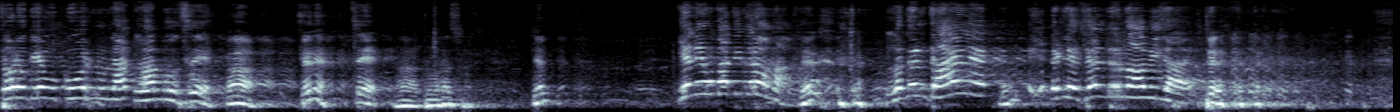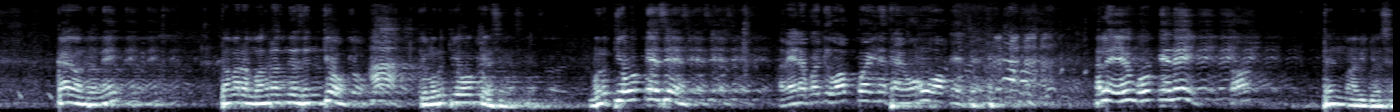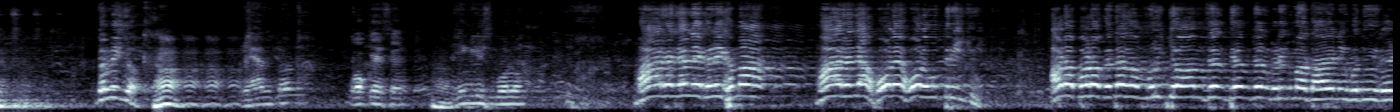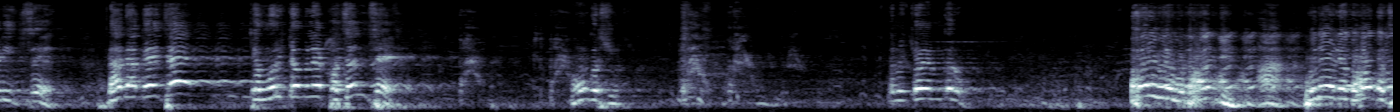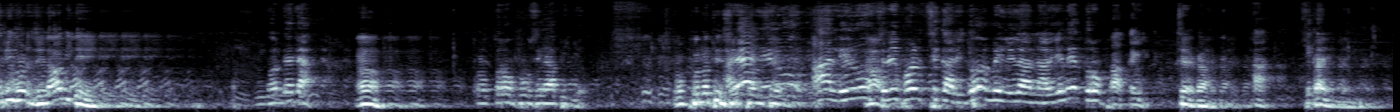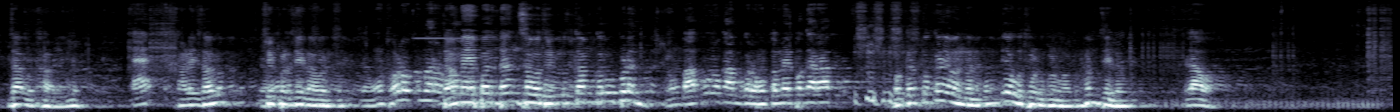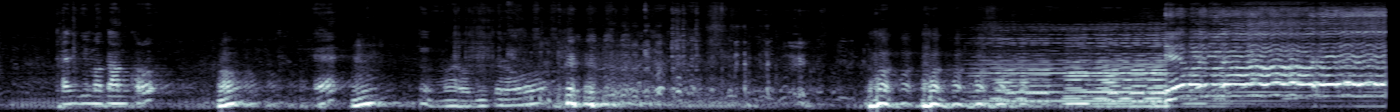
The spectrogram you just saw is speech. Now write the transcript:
થોડુંક એવું કુંવરનું નાક લાંબુ છે. હા છે ને? છે. હા તો હાસુ કેમ? એની ઉપાધિ કરો માં. લગ્ન થાય ને એટલે સેન્ટરમાં આવી જાય. કઈ વાંધો નહીં. તમારા મહારાજ ને હા. કે મૃત્યુ ઓકે છે. મૃત્યુ ઓકે છે. હવે એને કોઈ ઓફ કોઈ ન થાય હું ઓકે છે. એટલે એમ ઓકે નહીં. તો ધ્યાનમાં આવી ગયો છે. ગમી ગયો? હા. ધ્યાન તો ઓકે છે. ઇંગ્લિશ બોલો. મહારાજાને ઘડી ખમા. મહારાજા હોળે હોળ ઉતરી ગયું. આડો પાડો કહેતા મુરજો આમ છે ને તેમ છે ને ઘડીકમાં થાયની બધું રેડી જ છે. દાદા કહે છે કે મુરજો મને પસંદ છે. હું કરશું? તમે જો એમ કરું? પ્રધાનજી હા. બુદેવને કહો કે શ્રીફળ જલાવી દે. તો દાદા હા. તો ત્રોફો છે આપી દો ત્રોફો નથી શ્રીફળ છે. આ લીલું શ્રીફળ શિકારી જો અમે લીલા નાળિયેરને ત્રોફા કહી છે કા? હા શિકારી ચાલો ખાડી લો હે? ખાડી ચાલો. શ્રીફળ જલાવર છે હું થોડો તમારો તમે પ્રધાન છો એટલું કામ કરવું પડે ને. હું બાપુનો કામ કરું હું તમે પગાર આપ. પગાર તો કઈ વાંધો નહીં તમે દેવું થોડું ઘણું સમજી લઉં લાવો. ખાનગીમાં કામ કરો? હે? મારો દીકરો.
